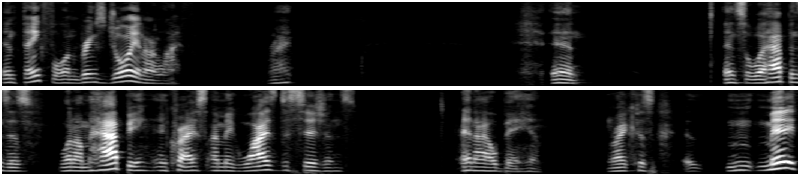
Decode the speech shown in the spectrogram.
and thankful and brings joy in our life. Right? And and so what happens is when I'm happy in Christ, I make wise decisions and I obey him. Right? Because uh, many,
